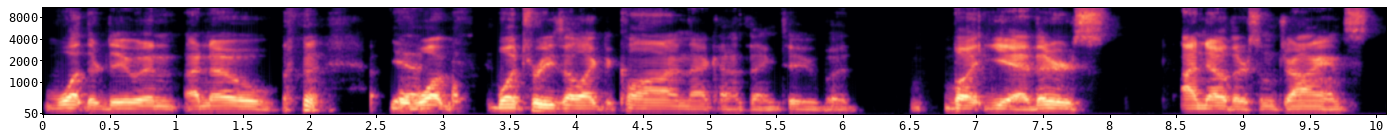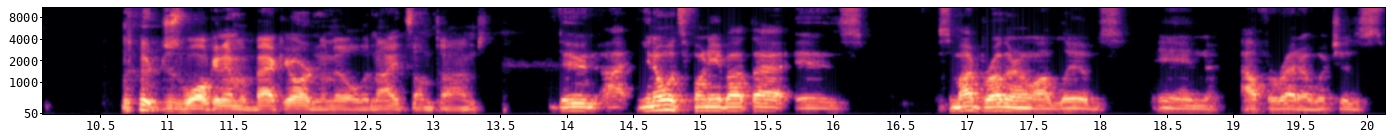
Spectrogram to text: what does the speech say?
what they're doing. I know Yeah. what what trees I like to climb, that kind of thing too. But but yeah, there's I know there's some giants just walking in my backyard in the middle of the night sometimes. Dude, I, you know what's funny about that is so my brother-in-law lives in Alpharetta, which is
